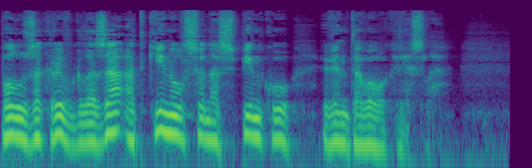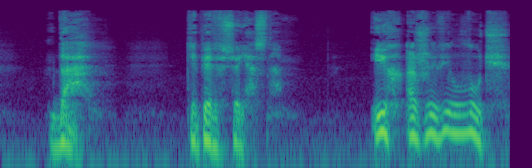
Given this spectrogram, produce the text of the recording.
полузакрыв глаза, откинулся на спинку винтового кресла. Да, теперь все ясно. Их оживил луч.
